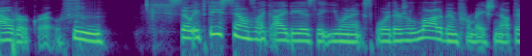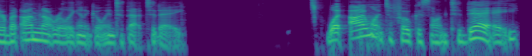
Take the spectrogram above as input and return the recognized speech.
outer growth. Mm. So, if these sounds like ideas that you want to explore, there's a lot of information out there, but I'm not really going to go into that today. What I want to focus on today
